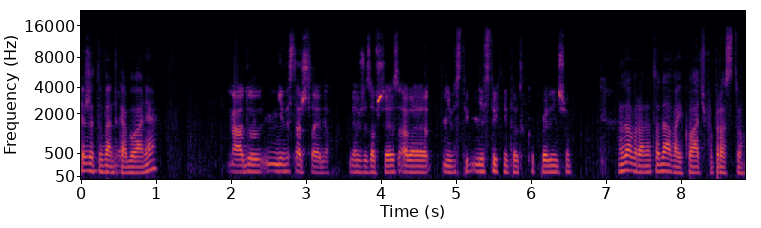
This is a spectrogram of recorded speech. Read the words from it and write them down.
Wiesz, że tu wędka była, nie? A tu nie wystarczy ta jedna. Wiem, że zawsze jest, ale nie, wystyk- nie styknie to tylko pojedynczo. No dobra, no to dawaj, kładź po prostu.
